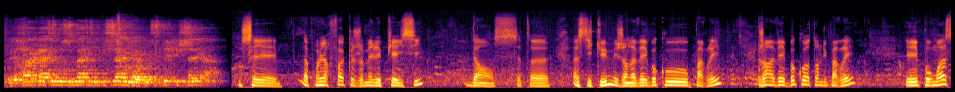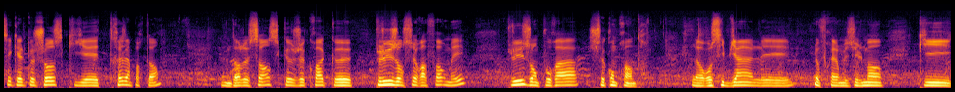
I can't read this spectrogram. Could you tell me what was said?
وبالحركات المسلمات الإسلامية وبتطبيق الشريعة C'est la première fois que je mets les pieds ici, dans cet euh, institut, mais j'en avais beaucoup parlé, j'en avais beaucoup entendu parler, et pour moi c'est quelque chose qui est très important, dans le sens que je crois que plus on sera formé, plus on pourra se comprendre. Alors aussi bien les, nos frères musulmans qui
